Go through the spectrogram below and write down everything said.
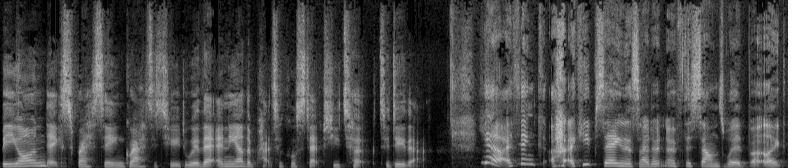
beyond expressing gratitude, were there any other practical steps you took to do that? Yeah, I think I keep saying this, and I don't know if this sounds weird, but like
